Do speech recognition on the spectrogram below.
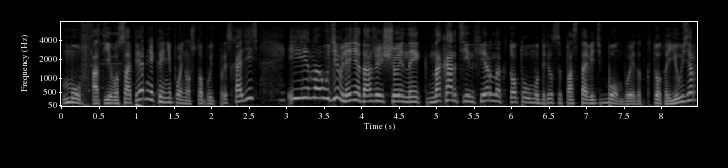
мув от его соперника, не понял, что будет происходить. И, на удивление, даже еще и на, на карте Инферно кто-то умудрился поставить бомбу. Этот кто-то юзер.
